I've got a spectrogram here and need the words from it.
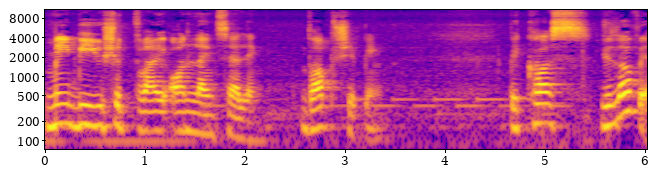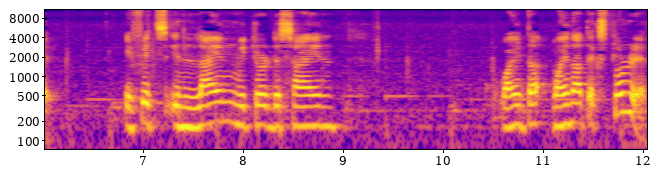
maybe you should try online selling, drop shipping, because you love it. If it's in line with your design, why not, why not explore it?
